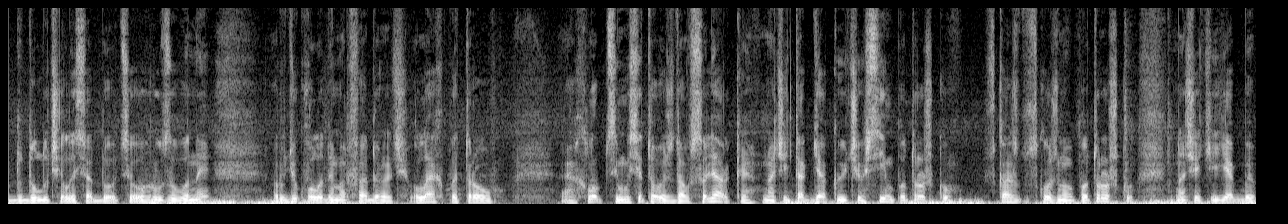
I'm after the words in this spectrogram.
долучилися до цього грузу вони. Рудюк Володимир Федорович, Олег Петров, Е, Хлопці, Мусітович дав солярки, значить, так, дякуючи всім потрошку, з кожного потрошку, значить, якби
